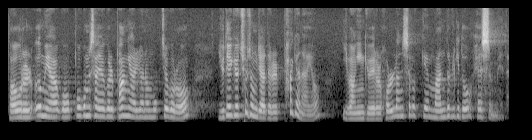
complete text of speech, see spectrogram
바울을 음해하고 복음 사역을 방해하려는 목적으로 유대교 추종자들을 파견하여 이방인 교회를 혼란스럽게 만들기도 했습니다.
